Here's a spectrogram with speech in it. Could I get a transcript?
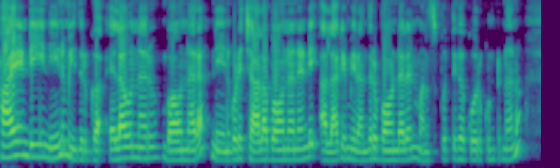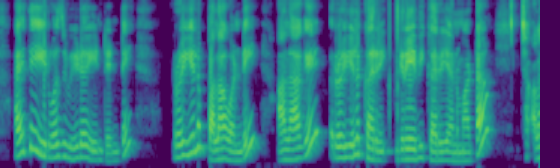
హాయ్ అండి నేను మీ దుర్గా. ఎలా ఉన్నారు? బాగున్నారా? నేను కూడా చాలా బాగున్నానండి. అలాగే మీరు బాగుండాలని మనస్ఫూర్తిగా కోరుకుంటున్నాను. అయితే ఈరోజు వీడియో ఏంటంటే రొయ్యల పలావ్ అండి. అలాగే రొయ్యల కర్రీ గ్రేవీ కర్రీ అనమాట చాలా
